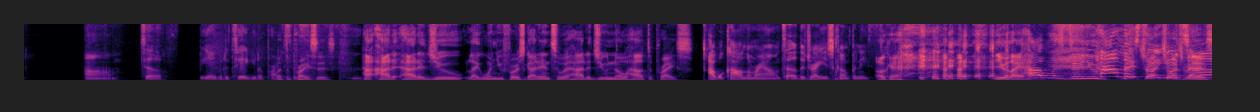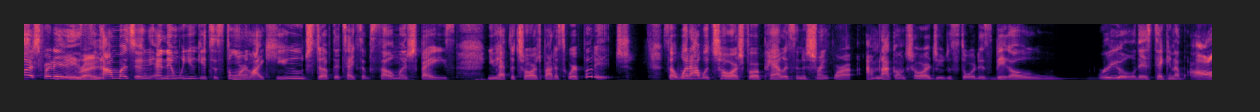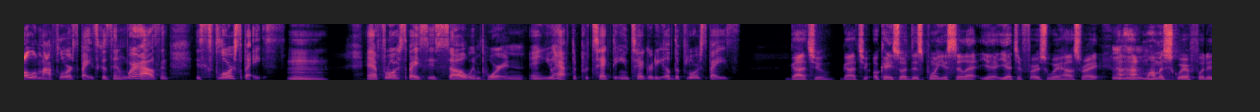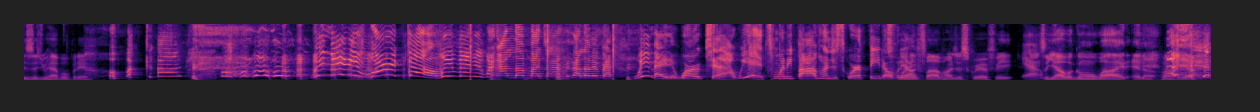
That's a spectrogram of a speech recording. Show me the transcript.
um, to be able to tell you the price. What the price is. How, how did how did you like when you first got into it? How did you know how to price? I would call around to other drayage companies. Okay. you like, how much do you how much do you charge for this? for this? Right. And how much? And, and then when you get to storing like huge stuff that takes up so much space, you have to charge by the square footage. So what I would charge for a pallets and a shrink wrap, I'm not gonna charge you to store this big old reel that's taking up all of my floor space because in warehousing it's floor space. Mm. And floor space is so important, and you have to protect the integrity of the floor space. Got you, got you. Okay, so at this point, you're still at you're, you're at your first warehouse, right? Mm-hmm. How, how much square footage did you have over there? Oh my. We made it work though. We made it work. I love my drivers. I love everybody. We made it work, child. We had 2,500 square feet over there. Twenty five hundred square feet. Yeah. So y'all were going wide and up, huh?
